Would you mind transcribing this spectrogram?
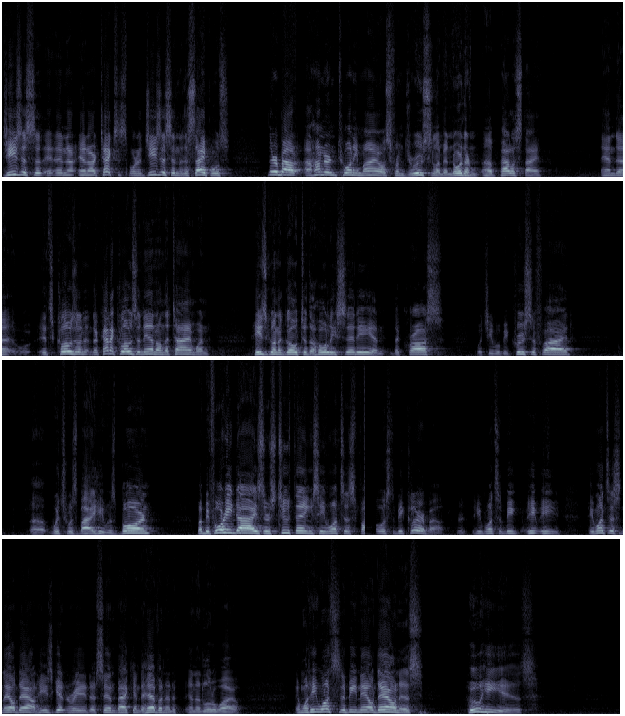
Jesus, in our, text this morning, Jesus and the disciples, they're about 120 miles from Jerusalem in northern uh, Palestine. And uh, it's closing, they're kind of closing in on the time when he's going to go to the holy city and the cross, which he will be crucified, uh, which was by he was born. But before he dies, there's two things he wants his followers to be clear about. He wants to be he, he, he wants us nailed down. He's getting ready to ascend back into heaven in a, in a little while. And what he wants to be nailed down is who he is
